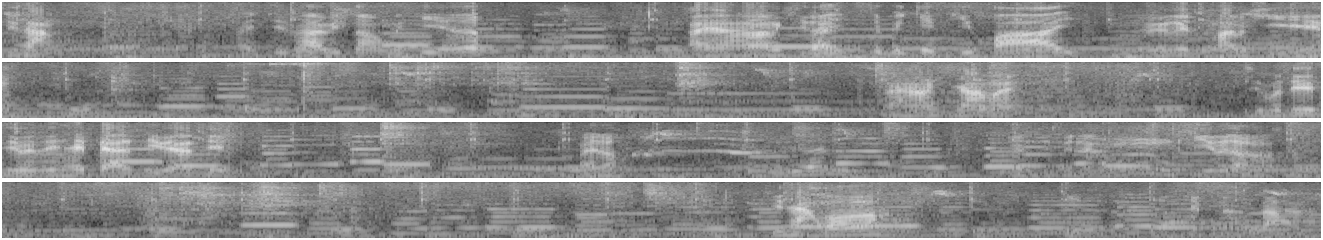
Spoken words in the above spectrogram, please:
ที่ทางไปชิดพาพี่น้องเมื่อกี้เออไปนะไม่ขี่ไปเลยจะไปเก็บขี้ควายเออก็จะพาไปขี่เองไปหางขี่ช้างหน่อยสิบนาทีสิบนาทีให้แปดนาทีแปดนาทีไปเนาะเลื่อน เกิดสิเป็นหนังอืมขี่ไปหรอขี่ทางวะเจ็บหนักตานะ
